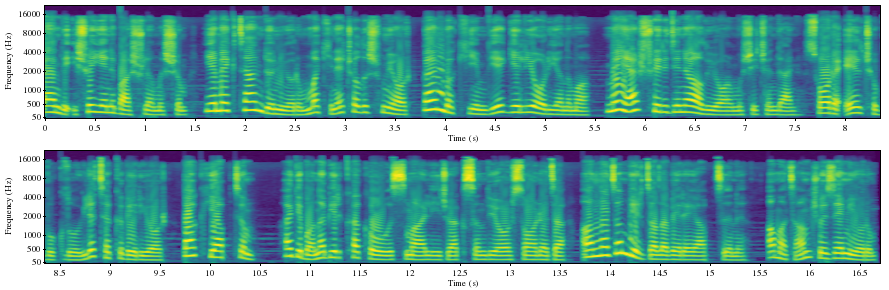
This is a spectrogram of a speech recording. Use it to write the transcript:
Ben de işe yeni başlamışım. Yemekten dönüyorum makine çalışmıyor. Ben bakayım diye geliyor yanıma. Meğer şeridini alıyormuş içinden. Sonra el çabukluğuyla takı veriyor. Bak yaptım. Hadi bana bir kakao ısmarlayacaksın diyor sonra da. Anladım bir dalavere yaptığını ama tam çözemiyorum.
